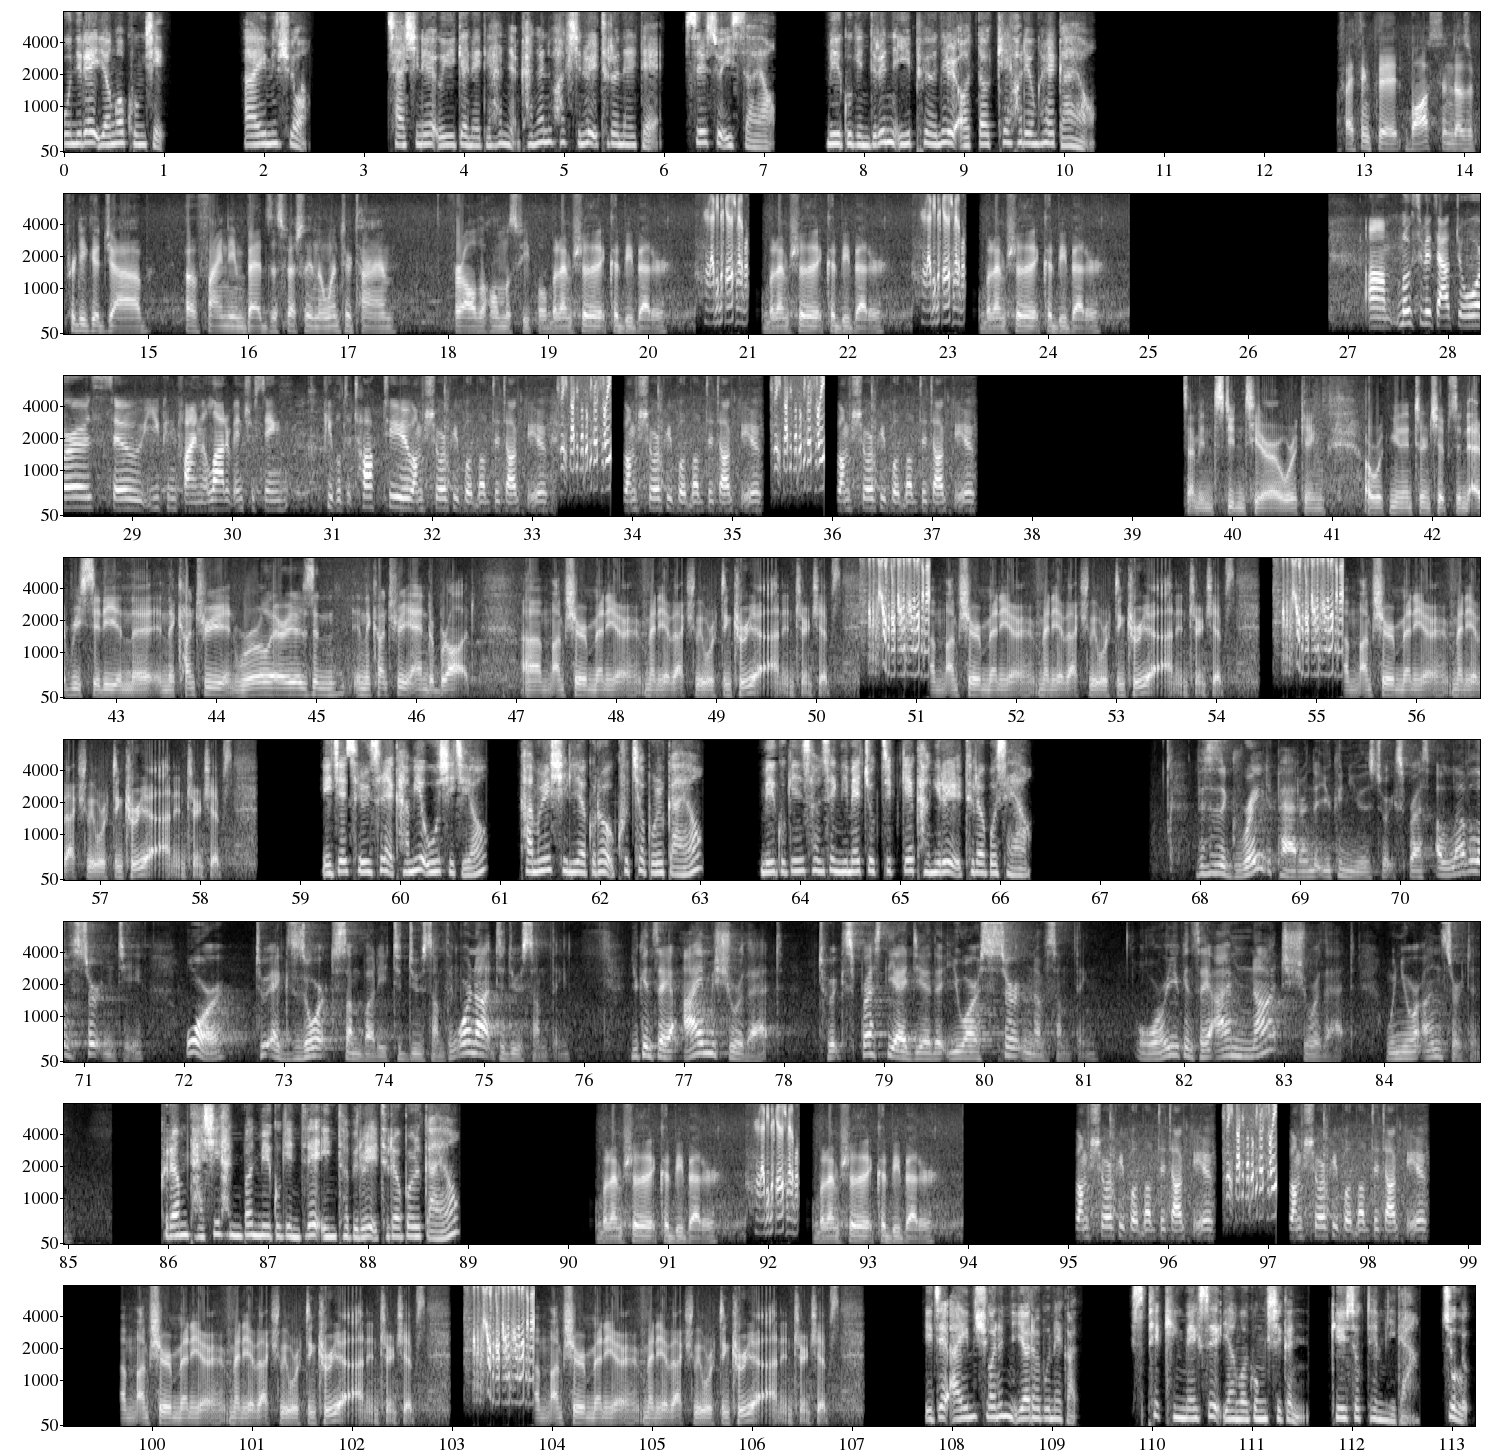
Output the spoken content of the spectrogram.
오늘의 영어 공식. I'm sure. 자신의 의견에 대한 강한 확신을 드러낼 때 쓸 수 있어요. 미국인들은 이 표현을 어떻게 활용할까요? I think that Boston does a pretty good job of finding beds, especially in the wintertime, for all the homeless people, but I'm sure that it could be better. But I'm sure that it could be better. But I'm sure that it could be better. Um, most of it's outdoors, so you can find a lot of interesting people to talk to. I'm sure people would love to talk to you. I'm sure people would love to talk to you. I'm sure people would love to talk to you. I mean, students here are working are working in internships in every city in the in the country, in rural areas in, in the country, and abroad. Um, I'm sure many are many have actually worked in Korea on internships. Um, I'm sure many are many have actually worked in Korea on internships. Um, I'm sure many are many have actually worked in Korea on internships. 이제 슬슬 감이 오시지요? 감을 실력으로 굳혀볼까요? 미국인 선생님의 쪽집게 강의를 들어보세요. This is a great pattern that you can use to express a level of certainty or to exhort somebody to do something or not to do something. You can say, I'm sure that, to express the idea that you are certain of something. Or you can say, I'm not sure that, when you are uncertain. 그럼 다시 한번 미국인들의 인터뷰를 들어볼까요? But I'm sure that it could be better. But I'm sure that it could be better. I'm sure people would love to talk to you. I'm sure people would love to talk to you. Um, I'm sure many are many have actually worked in Korea on internships. Um, I'm sure many are many have actually worked in Korea on internships. 이제 I'm sure는 여러분의 것. 스피킹 맥스 영어 공식은 계속됩니다. 쭉.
